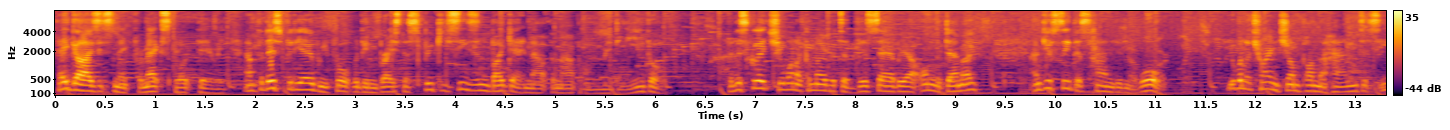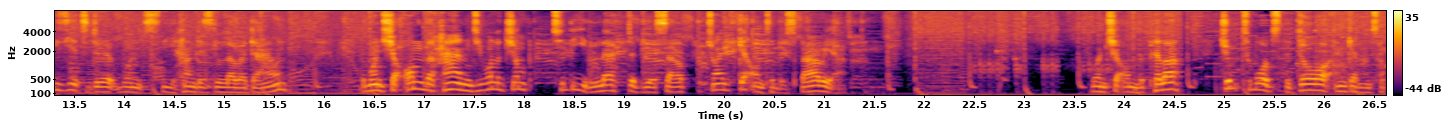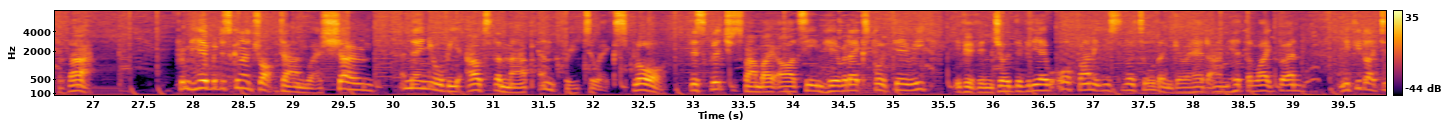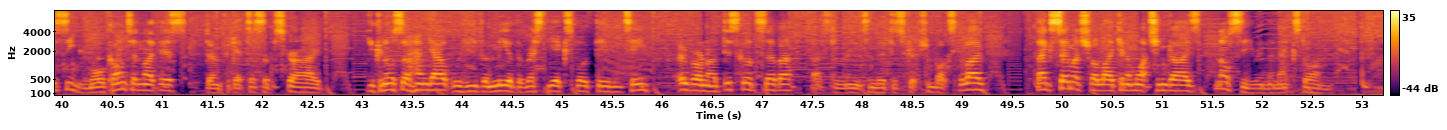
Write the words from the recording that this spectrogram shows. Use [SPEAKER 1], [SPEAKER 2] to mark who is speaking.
[SPEAKER 1] Hey guys, it's Nick from Exploit Theory, and for this video we thought we'd embrace the spooky season by getting out the map on MediEvil. For this glitch you'll want to come over to this area on the demo, and you'll see this hand in the wall. You want to try and jump on the hand, it's easier to do it once the hand is lower down. And once you're on the hand, you want to jump to the left of yourself, trying to get onto this barrier. Once you're on the pillar, jump towards the door and get on top of that. From here we're just going to drop down where shown and then you'll be out of the map and free to explore. This glitch was found by our team here at Exploit Theory. If you've enjoyed the video or found it useful at all then go ahead and hit the like button and if you'd like to see more content like this don't forget to subscribe. You can also hang out with either me or the rest of the Exploit Theory team over on our Discord server, that's linked in the description box below. Thanks so much for liking and watching guys and I'll see you in the next one.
